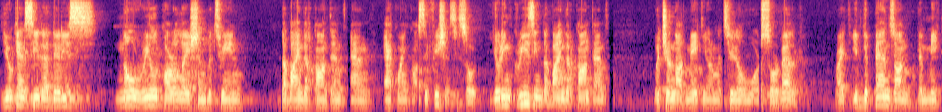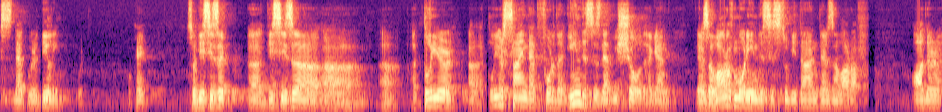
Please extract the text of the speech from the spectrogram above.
you can see that there is no real correlation between the binder content and eco and cost efficiency. So you're increasing the binder content but you're not making your material worse or better, right? It depends on the mix that we're dealing with, okay? So this is a uh, this is a, a, a clear uh, a clear sign that for the indices that we showed, again, there's a lot of more indices to be done. There's a lot of other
